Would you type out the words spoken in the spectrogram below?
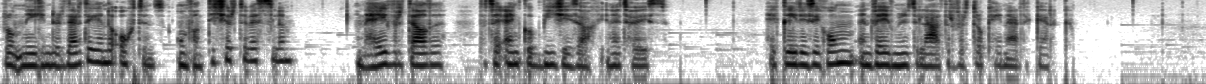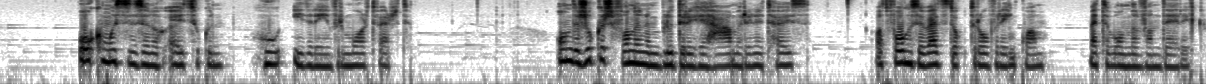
rond 9.30 uur in de ochtend om van t-shirt te wisselen en hij vertelde dat hij enkel BJ zag in het huis. Hij kleedde zich om en vijf minuten later vertrok hij naar de kerk. Ook moesten ze nog uitzoeken hoe iedereen vermoord werd. Onderzoekers vonden een bloederige hamer in het huis wat volgens de wetsdokter overeenkwam met de wonden van Derek.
